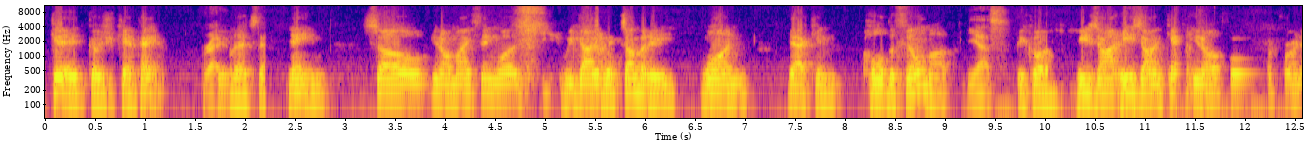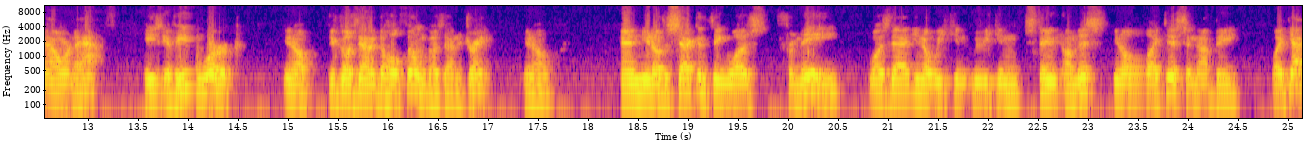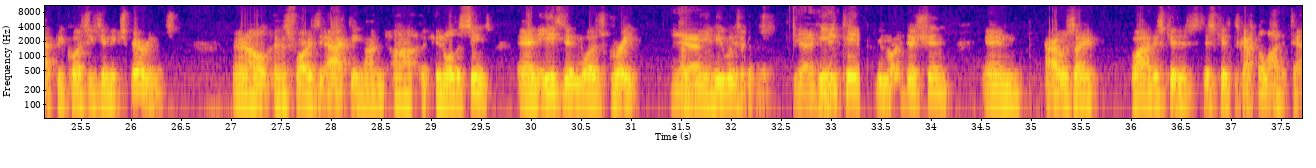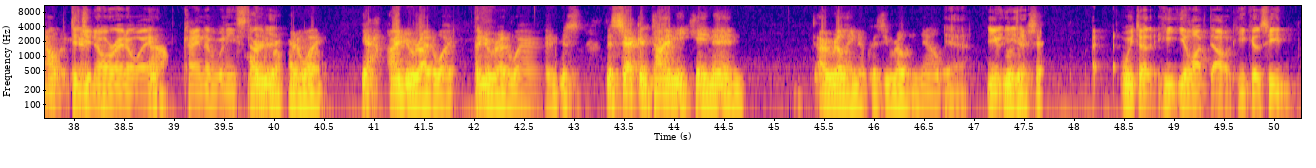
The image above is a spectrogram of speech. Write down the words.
kid because you can't pay him. right. That's that name. So you know, my thing was we got to get somebody one that can hold the film up Yes. because he's on he's on camera, you know, for for an hour and a half. He's if he can work, you know, it goes down. The whole film goes down the drain, you know. And you know, the second thing was for me was that you know we can we can stay on this, you know, like this and not be like that because he's inexperienced, you know, as far as the acting on uh, in all the scenes. And Ethan was great. Yeah. I mean, he was. Yeah, he, he- came to an audition, and I was like, "Wow, this kid is this kid's got a lot of talent." Did man. you know right away? Yeah. Kind of when he I knew started. right away. Yeah, I knew right away. I knew right away. And This, the second time he came in, I really knew because he really nailed it. Yeah. You, He was you- gonna say- we t- he you lucked out because he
